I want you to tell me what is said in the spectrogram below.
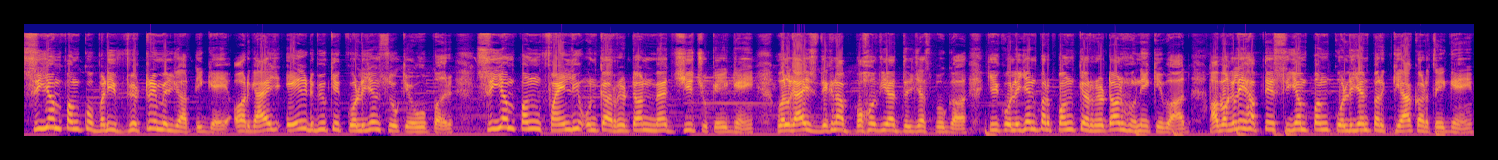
सीएम पंक को बड़ी विक्ट्री मिल जाती गई। और गायज ए के कोलिजन शो के ऊपर सीएम पंक फाइनली उनका रिटर्न मैच जीत चुके गए। वेल गाइज़ देखना बहुत ज़्यादा दिलचस्प होगा कि कोलिजन पर पंक के रिटर्न होने के बाद अब अगले हफ़्ते सीएम पंक कोलिजन पर क्या करते गए।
